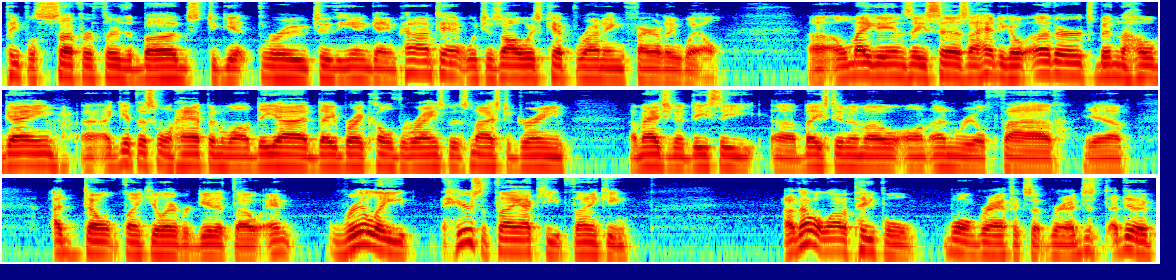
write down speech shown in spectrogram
people suffer through the bugs to get through to the in-game content, which is always kept running fairly well. Uh, Omega NZ says, I had to go other. It's been the whole game. Uh, I get this won't happen while DI and Daybreak hold the reins, but it's nice to dream. Imagine a DC-based uh, MMO on Unreal 5. Yeah. I don't think you'll ever get it though. And really, here's the thing I keep thinking. I know a lot of people want graphics upgrade. I just I did a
